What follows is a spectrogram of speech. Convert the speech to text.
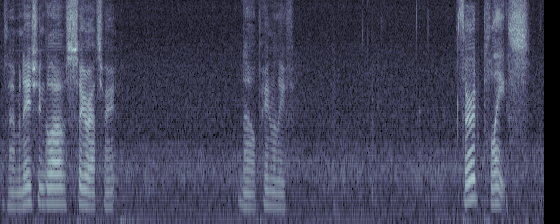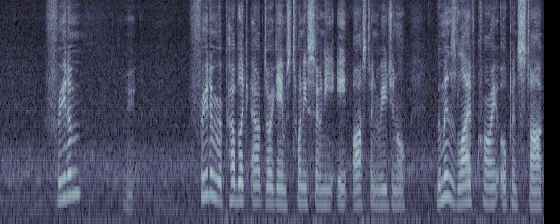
Examination gloves, cigarettes, right? No, pain relief. Third place. Freedom? Wait. Freedom Republic Outdoor Games 2078 Austin Regional. Women's Live Quarry Open Stock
